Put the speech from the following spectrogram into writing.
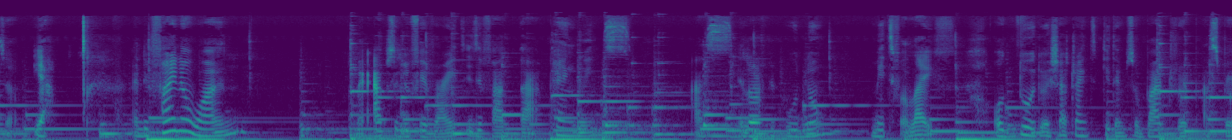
So yeah. And the final one my absolute favorite is the fact that penguins, as a lot of people would know, mate for life. Although they were trying to get them so bad rep as per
